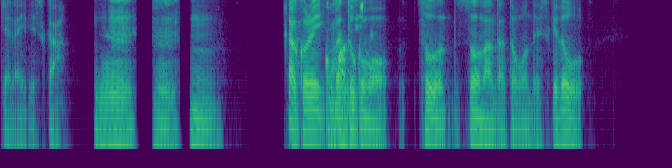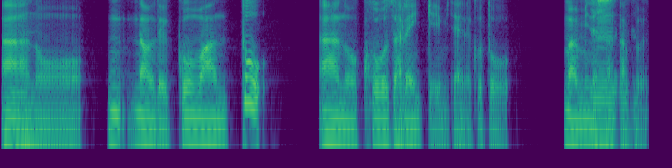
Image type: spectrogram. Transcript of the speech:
じゃないですか。ー、うん、うん。うん。あこれ、5今万どこもそう、そうなんだと思うんですけど、あの、んなので5万と、あの、口座連携みたいなことを、まあ皆さん多分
